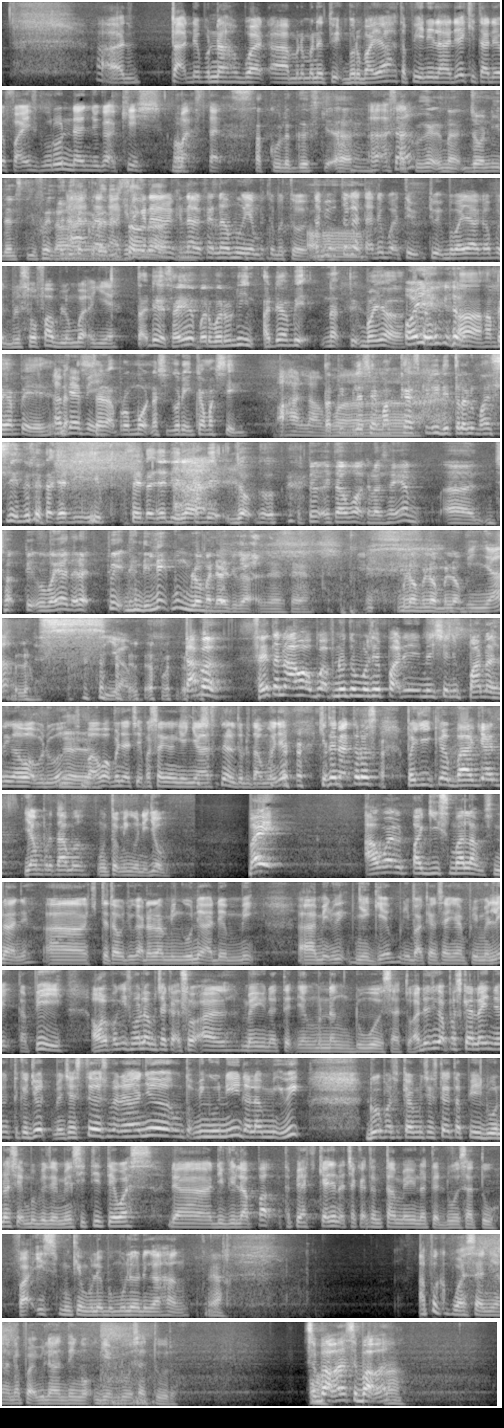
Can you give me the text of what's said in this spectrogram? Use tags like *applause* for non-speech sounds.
Uh, tak ada pernah buat uh, mana-mana tweet berbayar tapi inilah dia kita ada Faiz Gurun dan juga Kish oh. Mat Stats. Aku lega sikit lah. Uh, asal? Aku ingat nak Johnny dan Stephen. Ah, Tadi aku tak, dah tak, risau kita kena dah. kenalkan nama yang betul-betul. Oh. Tapi betul kan tak ada buat tweet, tweet berbayar ke apa? So far belum buat lagi ya. Tak ada. Saya baru-baru ni ada ambil nak tweet bayar. Oh ya ke? Ah, hampir-hampir. Nak- Hampir-hampir. Saya nak promote nasi goreng ikan masin. Alamak. Tapi bila saya makan sekali dia terlalu masin tu saya tak jadi saya tak jadilah ambil job tu. Betul itu awak kalau saya uh, job tweet berbayar tak ada tweet dan delete pun belum ada juga saya. saya. Belum belum belum. Minyak Belum. Siap *laughs* Tak apa saya tak nak awak buat penonton bola sepak di Malaysia ni panas dengan awak berdua Ya, yeah. sebab awak banyak cik pasangan geng Arsenal terutamanya. Kita nak terus pergi ke bahagian yang pertama untuk minggu ni. Jom. Baik. Awal pagi semalam sebenarnya uh, kita tahu juga dalam minggu ni ada mid uh, midweek punya game melibatkan saingan Premier League tapi awal pagi semalam bercakap soal Man United yang menang 2-1. Ada juga pasukan lain yang terkejut. Manchester sebenarnya untuk minggu ni dalam midweek dua pasukan Manchester tapi dua nasib yang berbeza. Man City tewas dah di Villa Park tapi hakikatnya nak cakap tentang Man United 2-1. Faiz mungkin boleh bermula dengan hang. Ya. Apa kepuasan yang hang dapat bila hang tengok game 2-1 tu? Sebab oh. sebab ha. Ah.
